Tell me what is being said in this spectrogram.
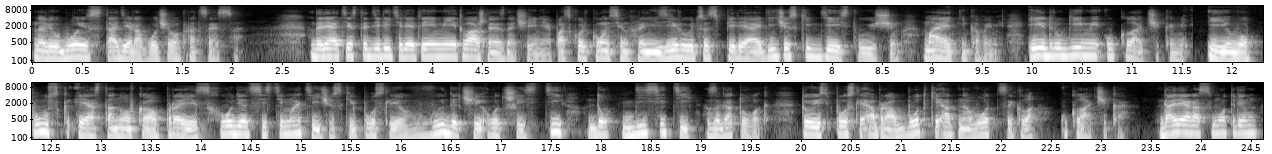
на любой из стадий рабочего процесса. Для тестоделителя это имеет важное значение, поскольку он синхронизируется с периодически действующим маятниковыми и другими укладчиками, и его пуск и остановка происходят систематически после выдачи от 6 до 10 заготовок, то есть после обработки одного цикла укладчика. Далее рассмотрим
